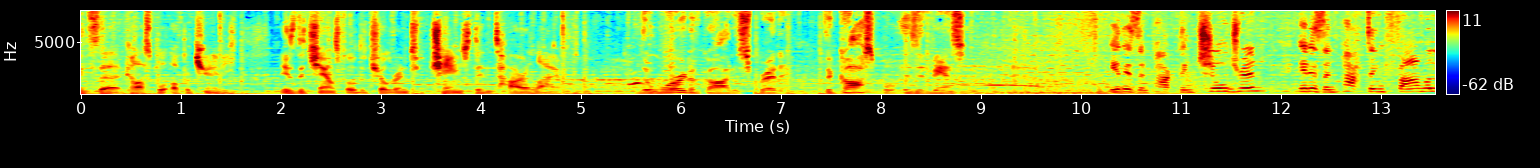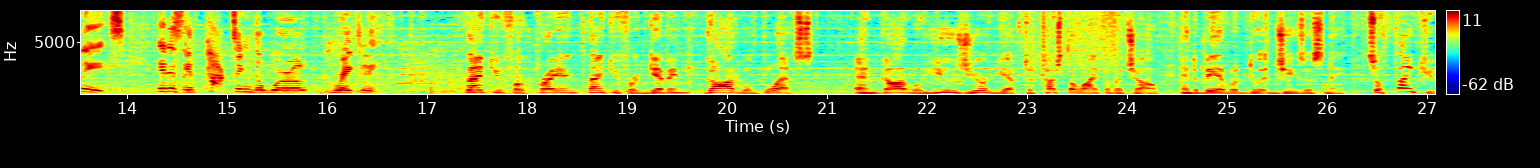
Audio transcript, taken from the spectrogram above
It's a gospel opportunity. It's the chance for the children to change the entire life. The word of God is spreading. The gospel is advancing. It is impacting children. It is impacting families. It is impacting the world greatly. Thank you for praying. Thank you for giving. God will bless and God will use your gift to touch the life of a child and to be able to do it in Jesus' name. So thank you.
